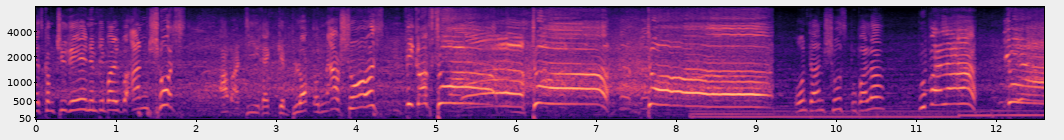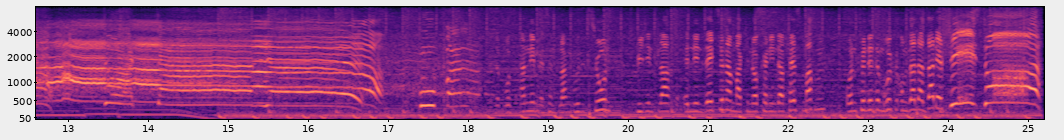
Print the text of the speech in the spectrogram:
Jetzt kommt Chiré, nimmt den Ball an, Schuss, aber direkt geblockt und Nachschuss. Wie kommt Tor! Tor! Tor! Und dann Schuss, Bubala. Bubala! Tor! Tor! Daniel! Bubala! Der Brust annehmen, ist in Flankenposition, spielt ihn flach in den 16er. Mackinock kann ihn da festmachen und findet im Rückraum Salazar, der schießt! Tor!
